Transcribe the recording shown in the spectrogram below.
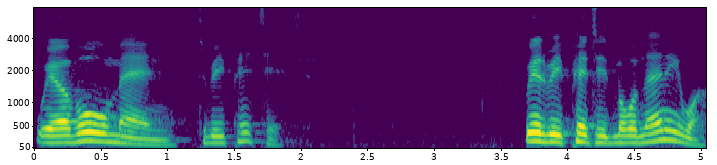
we are of all men to be pitied. We are to be pitied more than anyone.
